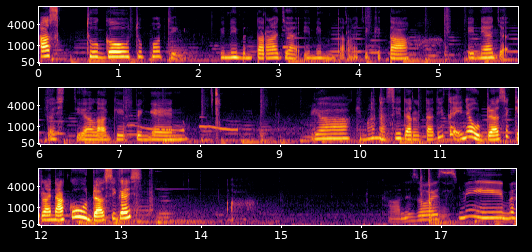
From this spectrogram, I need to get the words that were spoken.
Ask to go to potty ini bentar aja ini bentar aja kita ini aja guys dia lagi pengen ya gimana sih dari tadi kayaknya udah sih kirain aku udah sih guys Smeeb.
